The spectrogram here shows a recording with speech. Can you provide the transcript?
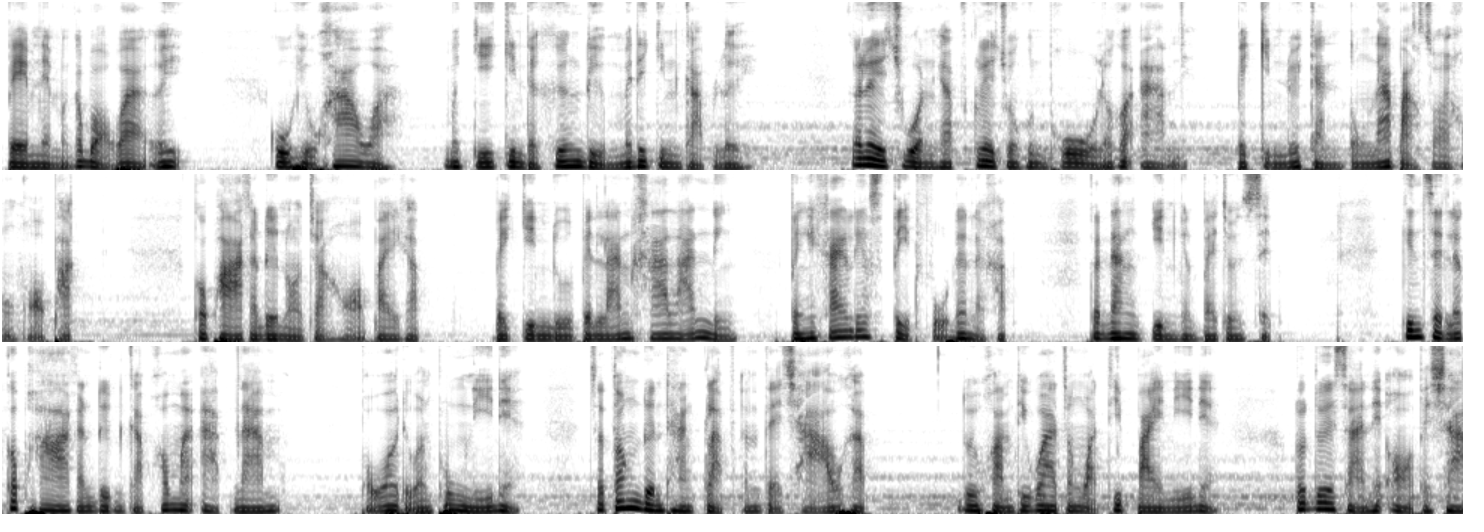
เปรมเนี่ยมันก็บอกว่า เอ้ย กูหิวข้าวว่ะ เมื่อกี้กินแต่เครื่องดื่มไม่ได้กินกลับเลย ก็เลยชวนครับก็เลยชวนคุณภูแล้วก็อามเนี่ยไปกินด้วยกันตรงหน้าปากซอยของหอพัก ก็พากันเดินออกจากหอไปครับ ไปกินอยู่เป็นร้านค้าร้านหนึ่ง เป็นคล้ายๆเรียกสตรีทฟู้ดนั่นแหละครับ ก็นั่งกินกันไปจนเสร็จ กินเสร็จแล้วก็พากันเดินกลับเข้ามาอาบน้ำเพราะว่าเดี๋ยววันพรุ่งนี้เนี่ยจะต้องเดินทางกลับกันแต่เช้าครับด้วยความที่ว่าจังหวัดที่ไปนี้เนี่ยรถโดยสารเนี่ยออกแต่เช้า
